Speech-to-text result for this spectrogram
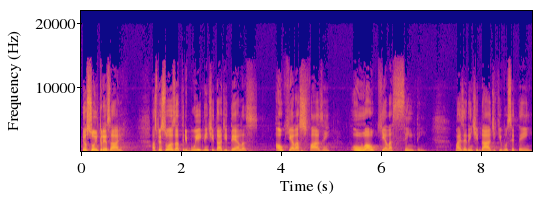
eu sou empresário. As pessoas atribuem a identidade delas ao que elas fazem ou ao que elas sentem. Mas a identidade que você tem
